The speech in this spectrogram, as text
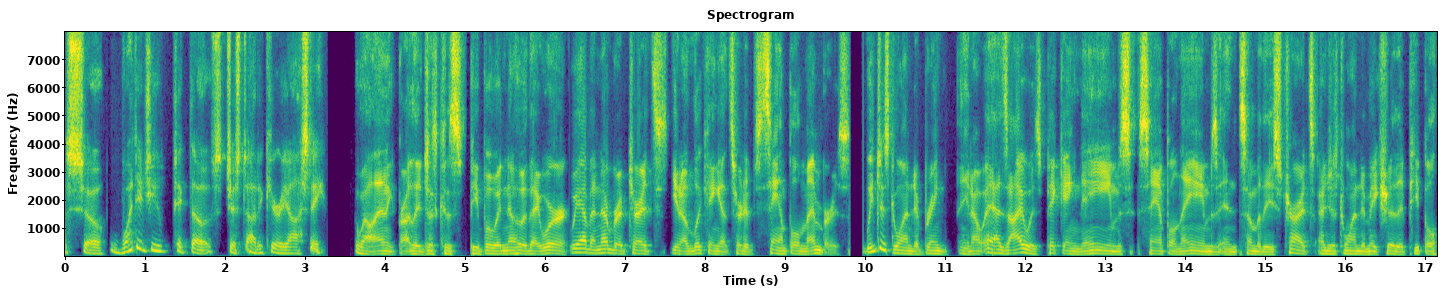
So why did you pick those just out of curiosity well, I think probably just because people would know who they were. We have a number of charts, you know, looking at sort of sample members. We just wanted to bring, you know, as I was picking names, sample names in some of these charts, I just wanted to make sure that people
